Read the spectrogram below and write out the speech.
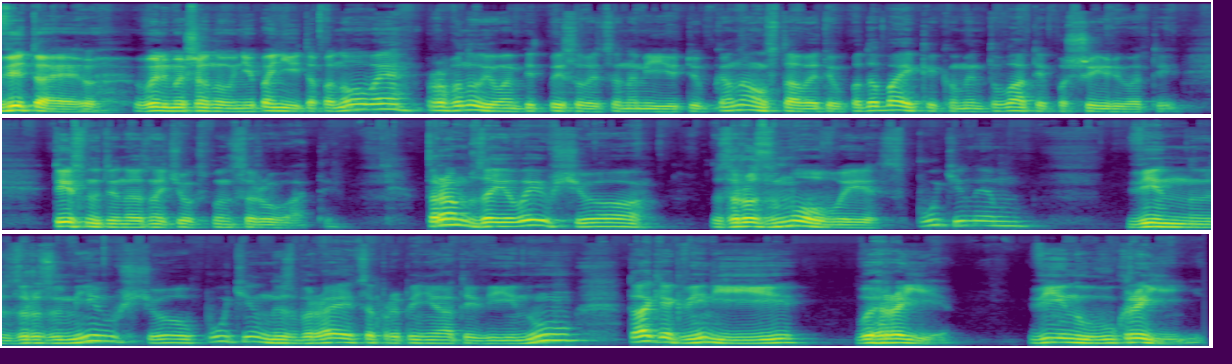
Вітаю, вельми шановні пані та панове. Пропоную вам підписуватися на мій YouTube канал, ставити вподобайки, коментувати, поширювати, тиснути на значок спонсорувати. Трамп заявив, що з розмови з Путіним він зрозумів, що Путін не збирається припиняти війну, так як він її виграє війну в Україні.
